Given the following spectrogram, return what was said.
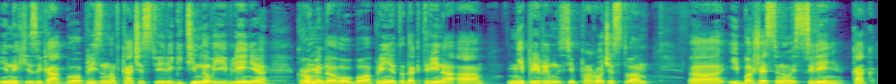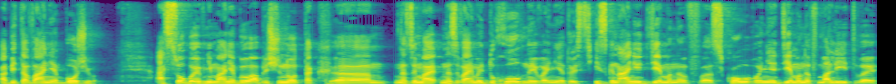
иных языках было признано в качестве легитимного явления. Кроме того, была принята доктрина о непрерывности пророчества э, и божественного исцеления, как обетование Божьего – особое внимание было обращено так э, называемой духовной войне, то есть изгнанию демонов, э, сковыванию демонов молитвы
